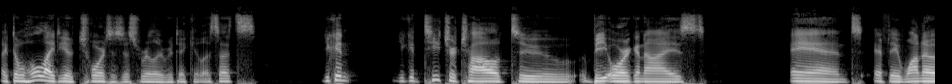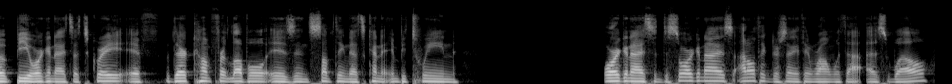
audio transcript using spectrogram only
like the whole idea of chores is just really ridiculous. That's you can you can teach your child to be organized and if they want to be organized that's great if their comfort level is in something that's kind of in between organized and disorganized i don't think there's anything wrong with that as well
